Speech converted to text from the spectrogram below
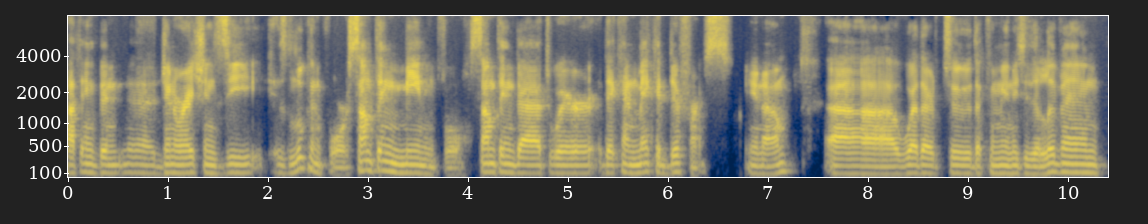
i think the uh, generation z is looking for something meaningful something that where they can make a difference you know uh, whether to the community they live in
